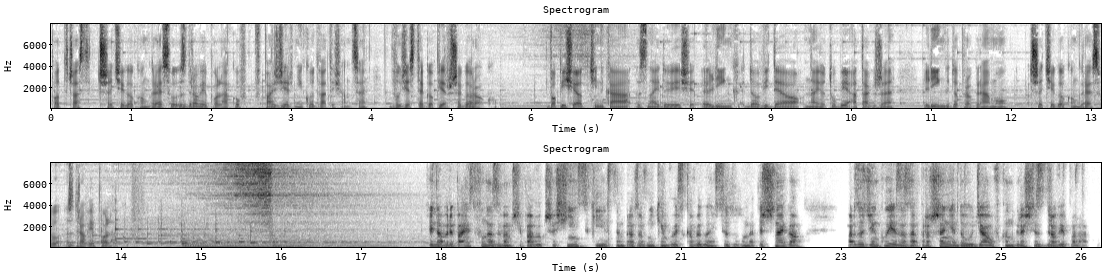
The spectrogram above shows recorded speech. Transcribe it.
podczas trzeciego kongresu Zdrowie Polaków w październiku 2021 roku. W opisie odcinka znajduje się link do wideo na YouTube, a także link do programu trzeciego kongresu Zdrowie Polaków. Dzień dobry Państwu, nazywam się Paweł Krzesiński, jestem pracownikiem Wojskowego Instytutu Medycznego. Bardzo dziękuję za zaproszenie do udziału w Kongresie Zdrowie Polaków.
